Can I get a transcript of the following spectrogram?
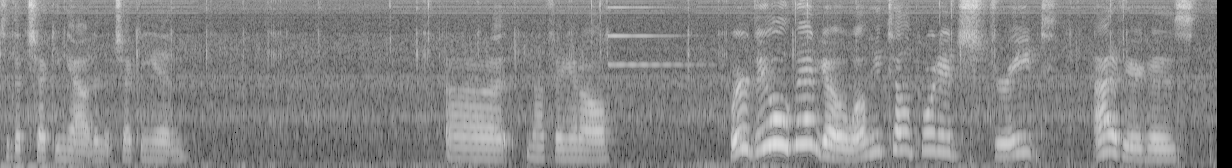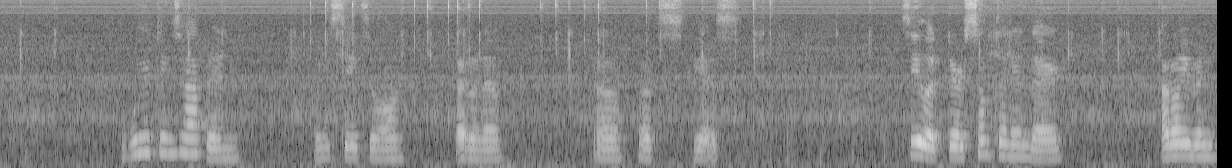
to the checking out and the checking in. Uh, nothing at all. Where'd the old man go? Well, he teleported straight out of here because weird things happen when you stay too long. I don't know. Oh, that's, yes. See, look, there's something in there. I don't even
